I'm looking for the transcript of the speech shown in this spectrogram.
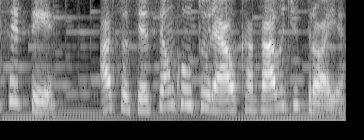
CT Associação Cultural Cavalo de Troia.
